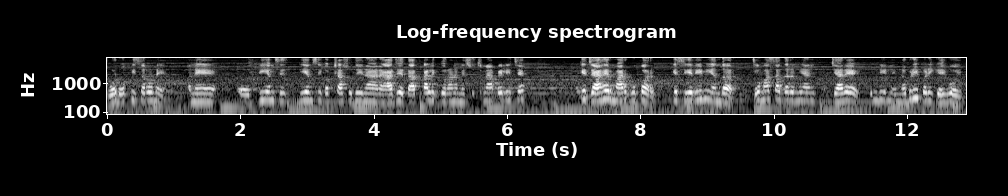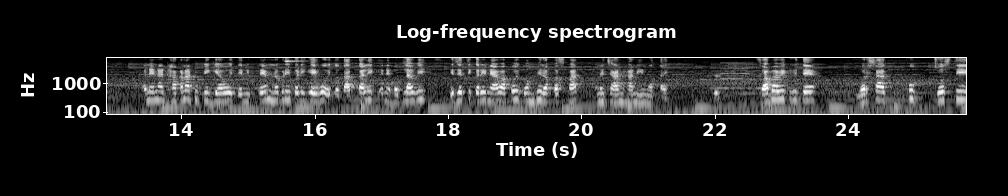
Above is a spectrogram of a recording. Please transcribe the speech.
વોર્ડ ઓફિસરોને અને ડીએમસી ડીએમસી કક્ષા સુધીના અને આજે તાત્કાલિક ધોરણે મેં સૂચના આપેલી છે કે જાહેર માર્ગ ઉપર કે શેરીની અંદર ચોમાસા દરમિયાન જ્યારે કુંડીને નબળી પડી ગઈ હોય અને એના ઢાંકણા તૂટી ગયા હોય તેની ફ્રેમ નબળી પડી ગઈ હોય તો તાત્કાલિક એને બદલાવી કે જેથી કરીને આવા કોઈ ગંભીર અકસ્માત અને જાનહાનિ ન થાય. સ્વાભાવિક રીતે વરસાદ ખૂબ જોશથી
